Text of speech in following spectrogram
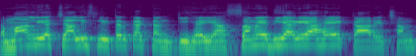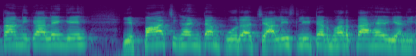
तो मान लिया चालीस लीटर का टंकी है, यहाँ समय दिया गया है, कार्य क्षमता निकालेंगे। ये पाँच घंटा में पूरा चालीस लीटर भरता है, यानी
